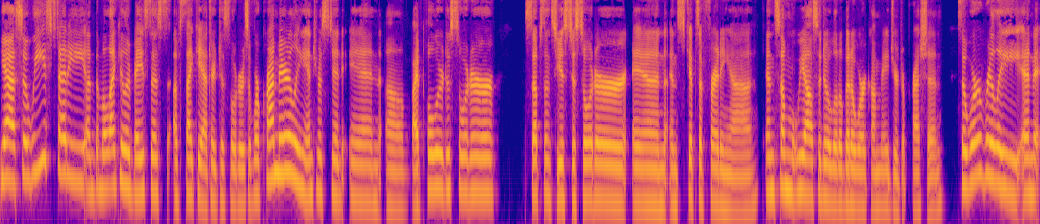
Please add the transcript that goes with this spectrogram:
Yeah, so we study uh, the molecular basis of psychiatric disorders, and we're primarily interested in um, bipolar disorder, substance use disorder, and and schizophrenia, and some. We also do a little bit of work on major depression. So we're really and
